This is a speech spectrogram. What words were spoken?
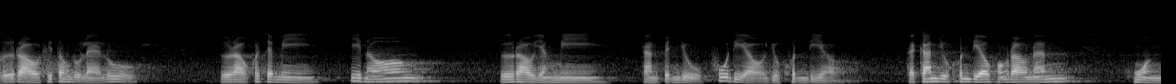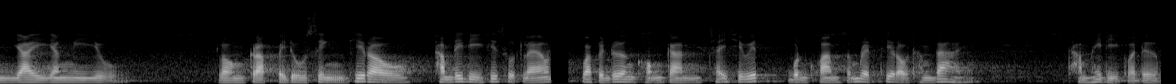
หรือเราที่ต้องดูแลลูก หรือเราก็จะมีพี่น้อง หรือเรายังมีการเป็นอยู่ผู้เดียวอยู่คนเดียว แต่การอยู่คนเดียวของเรานั้น ห่วงใยยังมีอยู่ ลองกลับไปดูสิ่งที่เราทำได้ดีที่สุดแล้ว ว่าเป็นเรื่องของการใช้ชีวิตบนความสำเร็จที่เราทำได้ทำให้ดีกว่าเดิม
